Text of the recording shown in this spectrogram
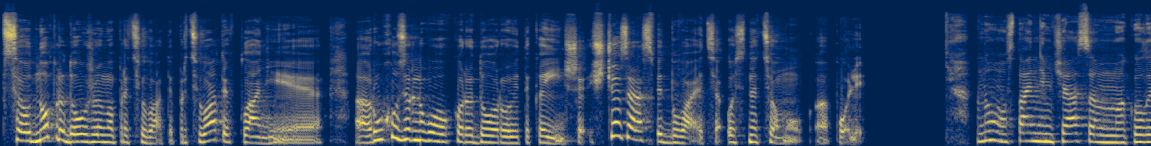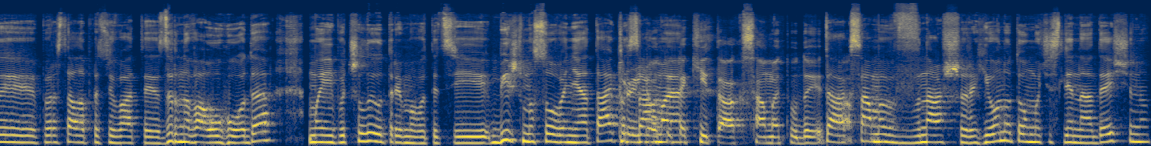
Все одно продовжуємо працювати, працювати в плані е, руху зернового коридору і таке інше. Що зараз відбувається ось на цьому е, полі? Ну, останнім часом, коли перестала працювати зернова угода, ми почали отримувати ці більш масовані атаки. Прильоти саме, такі, так, саме туди. так, саме в наш регіон, у тому числі на Одещину.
